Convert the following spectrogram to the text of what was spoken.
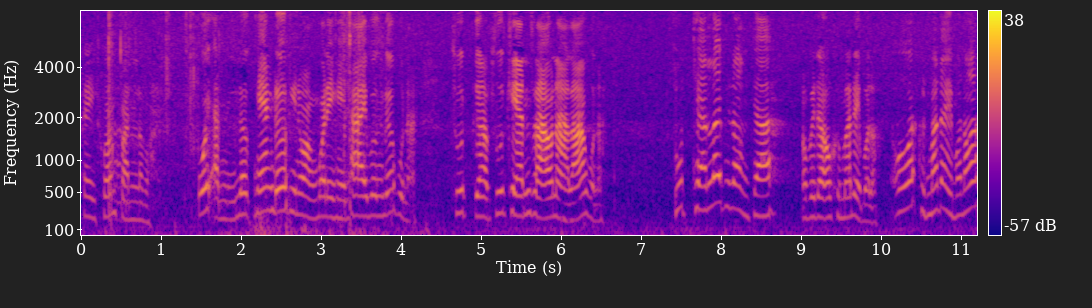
ใกล้ความฝันแล้วบ่โอ้ยอันนี้เลิกแห้งเด้อพี่น้องบ่ได้ให้ทายเบิ่งเด้อพุ่นน่ะชุดเกือบชุดแขนสาวหน้าล้าวพุ่นน่ะสุดแขนเลยพี่น้องจ้าเอาไปเอาขึ้นมาได้บ่ล่ะโอ้ยขึ้นมาได้บ่เนาะ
